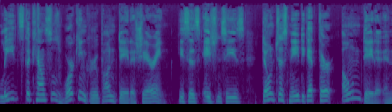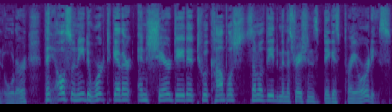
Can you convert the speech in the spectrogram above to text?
leads the Council's working group on data sharing. He says agencies don't just need to get their own data in order, they also need to work together and share data to accomplish some of the administration's biggest priorities.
